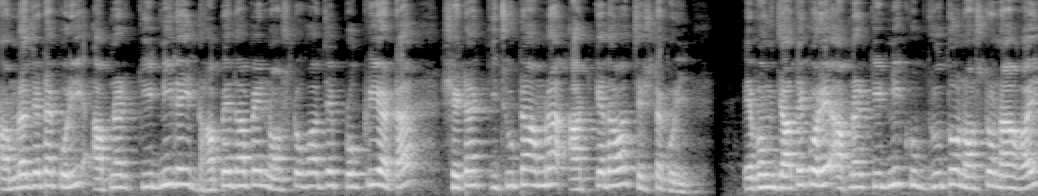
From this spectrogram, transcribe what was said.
আমরা যেটা করি, আপনার কিডনির এই ধাপে ধাপে নষ্ট হওয়ার যে প্রক্রিয়াটা, সেটা কিছুটা আমরা আটকে দেওয়ার চেষ্টা করি। এবং যাতে করে আপনার কিডনি খুব দ্রুত নষ্ট না হয়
